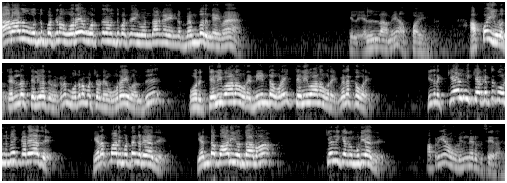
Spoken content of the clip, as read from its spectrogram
யாராவது வந்து பார்த்தீங்கன்னா ஒரே ஒருத்தனை வந்து பார்த்தீங்கன்னா இவன் தாங்க எங்கள் மெம்பருங்க இவன். இல்லை எல்லாமே அப்பாவிங்க. அப்போ இவ்வளோ தெல்ல தெளிவாக இருக்கிற முதலமைச்சருடைய உரை வந்து ஒரு தெளிவான உரை நீண்ட உரை தெளிவான உரை விளக்க உரை. இதில் கேள்வி கேட்கறதுக்கு ஒன்றுமே கிடையாது. எடப்பாடி மட்டும் கிடையாது. எந்த பாடி வந்தாலும் கேள்வி கேட்க முடியாது. ஏன் அவங்க வெளிநடப்பு செய்கிறாங்க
